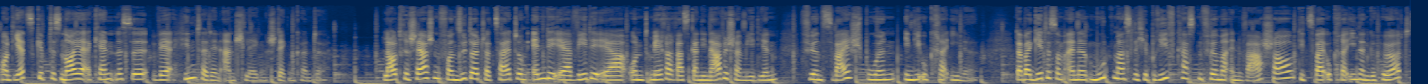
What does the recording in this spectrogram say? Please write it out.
Und jetzt gibt es neue Erkenntnisse, wer hinter den Anschlägen stecken könnte. Laut Recherchen von Süddeutscher Zeitung, NDR, WDR und mehrerer skandinavischer Medien führen zwei Spuren in die Ukraine. Dabei geht es um eine mutmaßliche Briefkastenfirma in Warschau, die zwei Ukrainern gehört,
